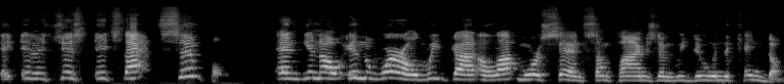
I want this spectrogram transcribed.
and it's just it's that simple. And you know, in the world, we've got a lot more sense sometimes than we do in the kingdom.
